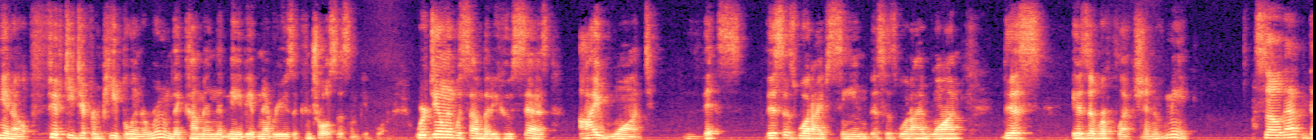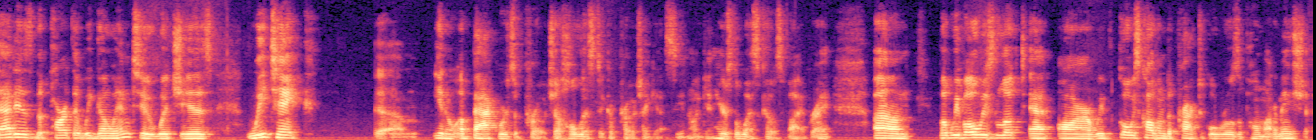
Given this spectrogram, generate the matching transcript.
you know 50 different people in a room that come in that maybe have never used a control system before. We're dealing with somebody who says i want this. This is what i've seen. This is what i want. This is a reflection of me. So that that is the part that we go into which is we take um, you know a backwards approach a holistic approach i guess. You know again here's the west coast vibe right? Um, but we've always looked at our we've always called them the practical rules of home automation.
